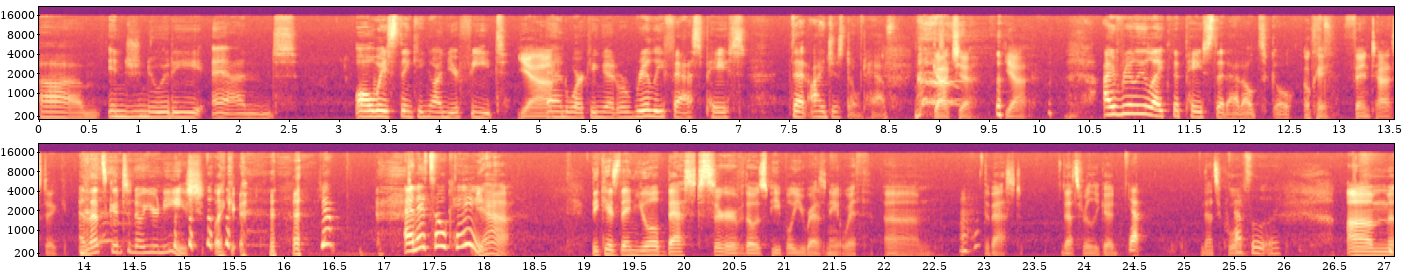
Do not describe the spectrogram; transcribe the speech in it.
um, ingenuity and always thinking on your feet Yeah. and working at a really fast pace that I just don't have. Gotcha. Yeah. I really like the pace that adults go. Okay. Fantastic. And that's good to know your niche. Like, Yep. And it's okay. yeah. Because then you'll best serve those people you resonate with um, Mm-hmm. the best. That's really good. Yep. That's cool. Absolutely. Um,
